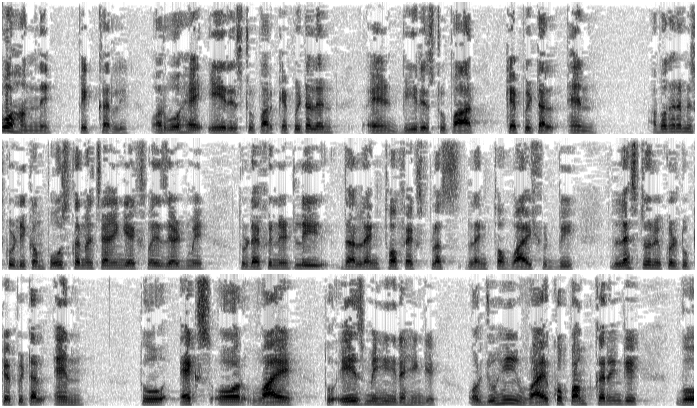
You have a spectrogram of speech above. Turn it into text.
وہ ہم نے پک کر لی اور وہ ہے A raise to power capital N and B raise to power capital N اب اگر ہم اس کو ڈیکمپوز کرنا چاہیں گے ایکس وائی زیڈ میں تو definitely the length of X plus length of Y should be less than equal to capital N تو ایکس اور وائی تو ایز میں ہی رہیں گے اور جو ہی وائی کو پمپ کریں گے وہ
